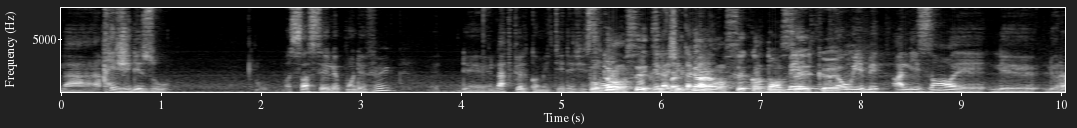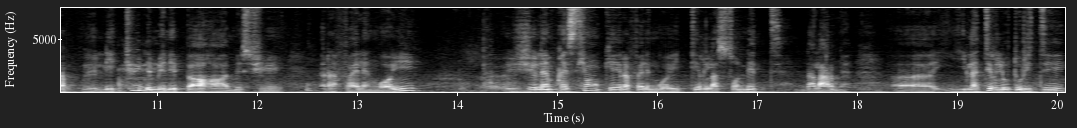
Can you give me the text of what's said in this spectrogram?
la régie des eaux. Ça, c'est le point de vue de l'actuel comité de gestion. Pourtant, on sait que c'est pas le cas, hein. on sait quand on sait que... Ah oui, mais en lisant euh, l'étude menée par euh, M. Raphaël Ngoï, j'ai l'impression que Raphaël Ngoï tire la sonnette d'alarme. il attire l'autorité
